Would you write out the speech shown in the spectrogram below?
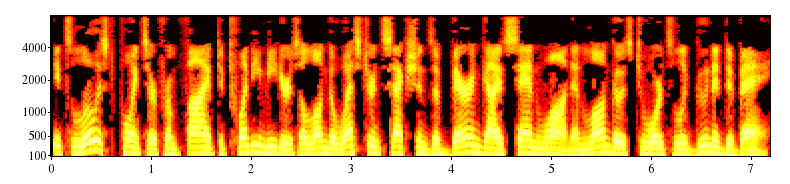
Its lowest points are from 5 to 20 meters along the western sections of Barangays San Juan and Longos towards Laguna de Bay.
